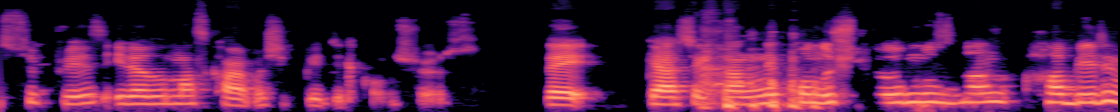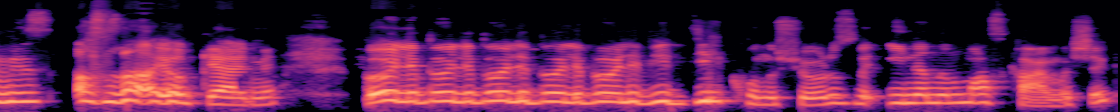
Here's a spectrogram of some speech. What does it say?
sürpriz, inanılmaz karmaşık bir dil konuşuyoruz. Ve gerçekten ne konuştuğumuzdan haberimiz asla yok yani. Böyle böyle böyle böyle böyle bir dil konuşuyoruz ve inanılmaz karmaşık.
